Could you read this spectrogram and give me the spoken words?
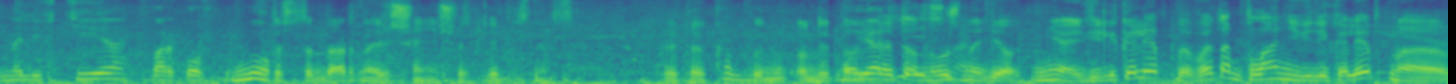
на лифте, парковка. ну, это стандартное решение сейчас для бизнеса. Это как бы, ну, это, и это нужно делать. Не, великолепно. В этом плане великолепно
